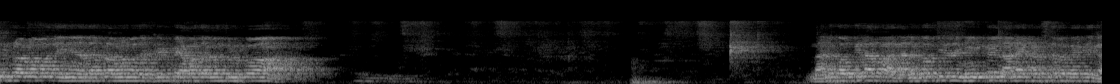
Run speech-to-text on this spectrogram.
ಮಿಷಿನ್ ಪ್ರಾಬ್ಲಮ್ ಅದ ಇನ್ನೇನು ಅದ ಪ್ರಾಬ್ಲಮ್ ಅದ ಟ್ರಿಪ್ ಯಾವ್ದಾಗ ತಿಳ್ಕೊ ನನಗೆ ಗೊತ್ತಿಲ್ಲಪ್ಪ, ನನಗೆ ಗೊತ್ತಿದ್ರೆ ನಿನ್ನ ಕೈ ನಾನೇ ಕಳಿಸ್ಕೋಬೇಕಾಯ್ತು ಈಗ.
